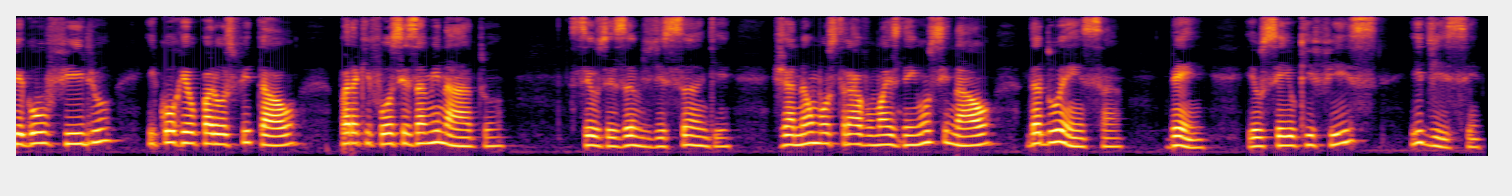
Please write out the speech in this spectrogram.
pegou o filho e correu para o hospital para que fosse examinado. Seus exames de sangue já não mostravam mais nenhum sinal da doença. Bem, eu sei o que fiz e disse,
